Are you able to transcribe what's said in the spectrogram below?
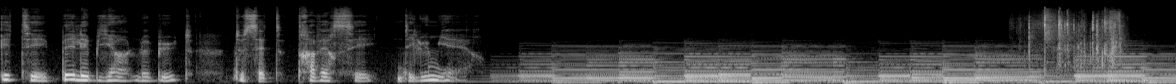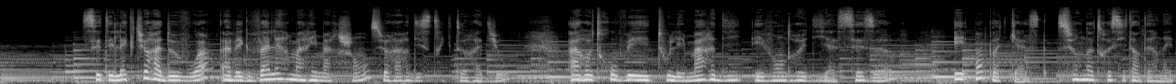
était bel et bien le but de cette traversée des Lumières. C'était Lecture à deux voix avec Valère Marie Marchand sur Art District Radio, à retrouver tous les mardis et vendredis à 16h et en podcast sur notre site internet.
